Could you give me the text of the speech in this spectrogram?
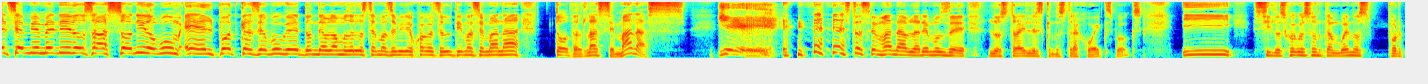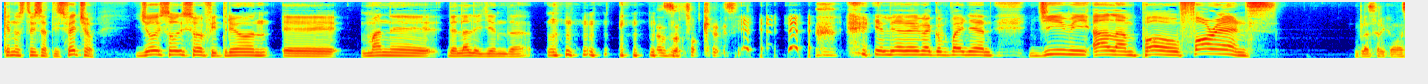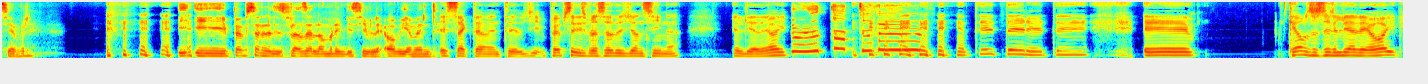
Buget, sean bienvenidos a Sonido Boom, el podcast de Buget, donde hablamos de los temas de videojuegos de la última semana, todas las semanas. Yeah. Esta semana hablaremos de los trailers que nos trajo Xbox y si los juegos son tan buenos, ¿por qué no estoy satisfecho? Yo soy su anfitrión, eh, Mane de la leyenda. Y el día de hoy me acompañan Jimmy, Alan, Poe, Forens. Un placer como siempre. Y, y Pepsi en el disfraz del hombre invisible, obviamente. Exactamente. Pep se disfrazó de John Cena el día de hoy. Eh, ¿Qué vamos a hacer el día de hoy?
